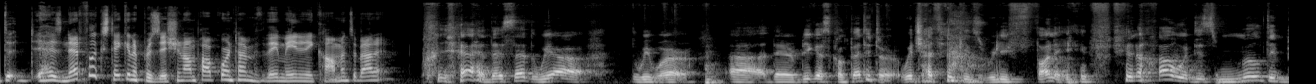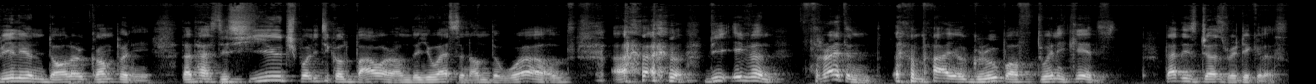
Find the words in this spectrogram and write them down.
d- has Netflix taken a position on Popcorn Time? Have they made any comments about it? Yeah, they said we are we were uh, their biggest competitor, which I think is really funny. you know, how would this multi-billion dollar company that has this huge political power on the US and on the world uh, be even threatened by a group of 20 kids? That is just ridiculous.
